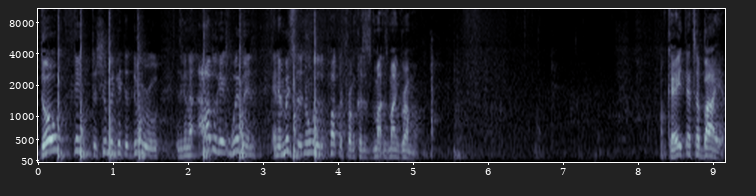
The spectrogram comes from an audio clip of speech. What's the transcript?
Don't think the Shuvah Duru is going to obligate women in a mitzvah that normally the potter from because it's my, it's my grandma. Okay, that's Abaya.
